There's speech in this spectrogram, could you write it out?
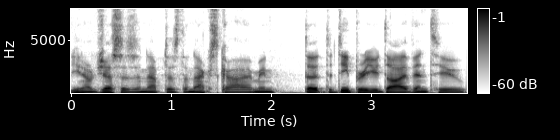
you know, just as inept as the next guy. I mean, the the deeper you dive into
